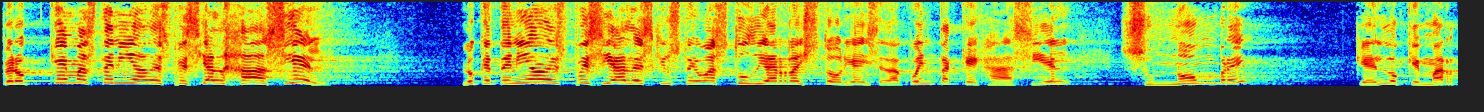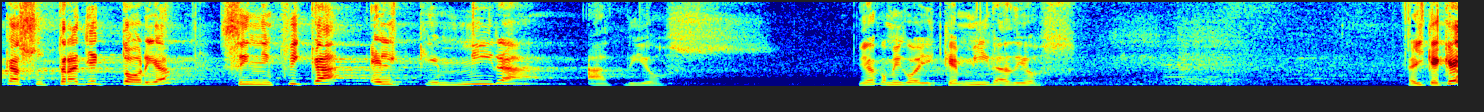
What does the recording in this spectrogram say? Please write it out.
Pero ¿qué más tenía de especial Jaasiel? Lo que tenía de especial es que usted va a estudiar la historia y se da cuenta que Jaasiel, su nombre, que es lo que marca su trayectoria, significa el que mira a Dios. Diga conmigo, el que mira a Dios. ¿El que qué?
